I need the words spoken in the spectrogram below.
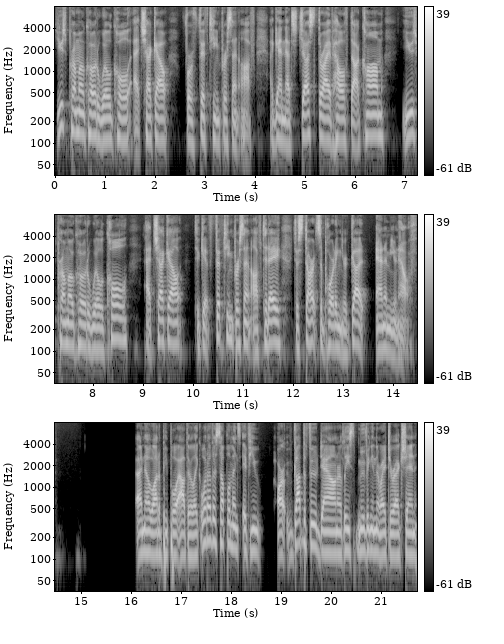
use promo code WillCole at checkout for 15% off. Again, that's justthrivehealth.com. Use promo code WillCole at checkout to get 15% off today to start supporting your gut and immune health. I know a lot of people out there like, what other supplements, if you are got the food down or at least moving in the right direction.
